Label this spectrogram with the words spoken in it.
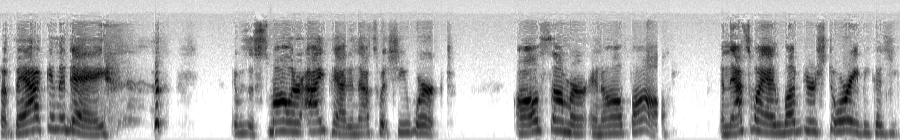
But back in the day, it was a smaller iPad, and that's what she worked all summer and all fall. And that's why I loved your story because you-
